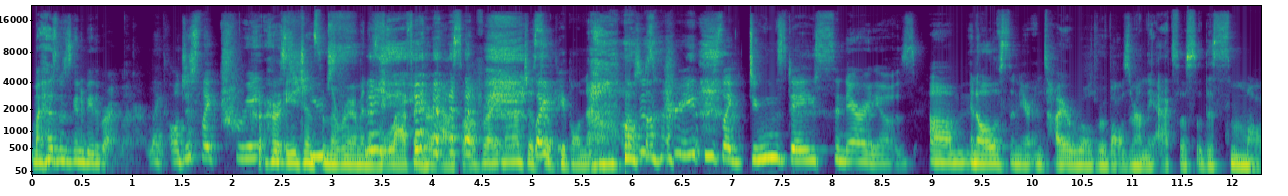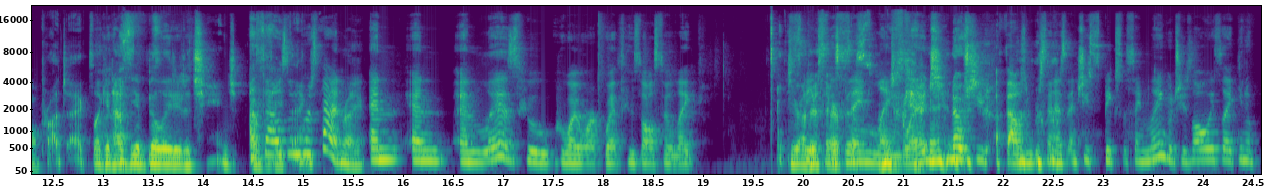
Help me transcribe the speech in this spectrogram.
my husband's going to be the breadwinner. Like, I'll just like create her this agent's in the room and is laughing her ass off right now, just so people know. I'll just create these like doomsday scenarios. Um, and all of a sudden, your entire world revolves around the access of this small project. Like it has the ability to change a thousand percent Right. and and and liz who who i work with who's also like Your other speaks the therapist? same language. no she a thousand percent is and she speaks the same language. She's always like you know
